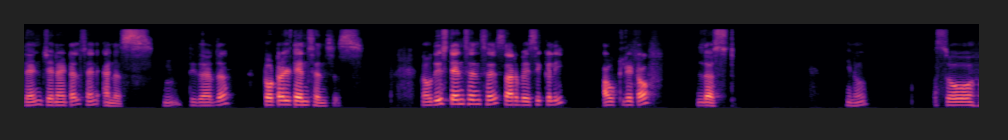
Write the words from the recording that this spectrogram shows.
then genitals and anus. Hmm, these are the total 10 senses. Now these 10 senses are basically outlet of lust. You know, so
